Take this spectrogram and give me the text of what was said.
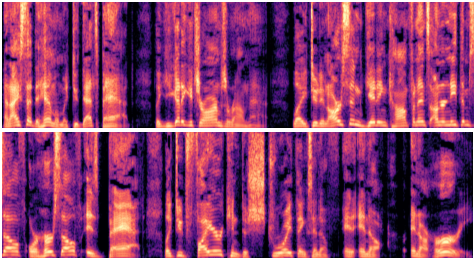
And I said to him, I'm like, dude, that's bad. Like you got to get your arms around that. Like, dude, an arson getting confidence underneath himself or herself is bad. Like, dude, fire can destroy things in a in, in a in a hurry.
